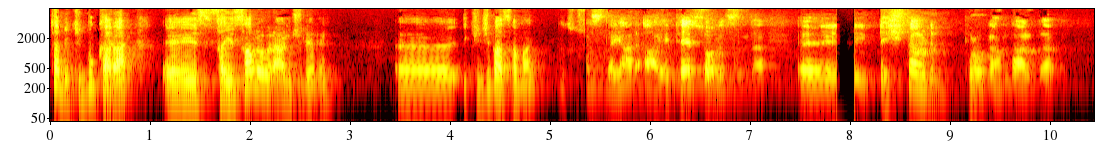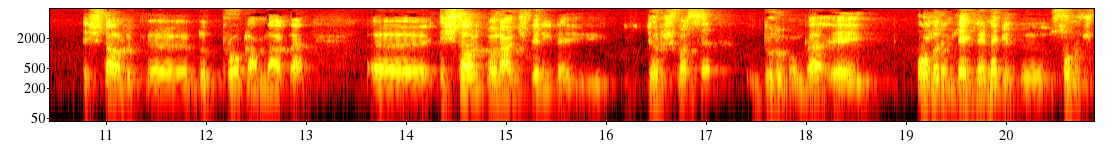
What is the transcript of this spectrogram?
Tabii ki bu karar e, sayısal öğrencilerin e, ikinci basamak sonrasında yani AYT sonrasında e, eşit ağırlık programlarda eşit ağırlıklı programlarda e, eşit ağırlık öğrencileriyle yarışması durumunda e, onların lehlerine bir e, sonuç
